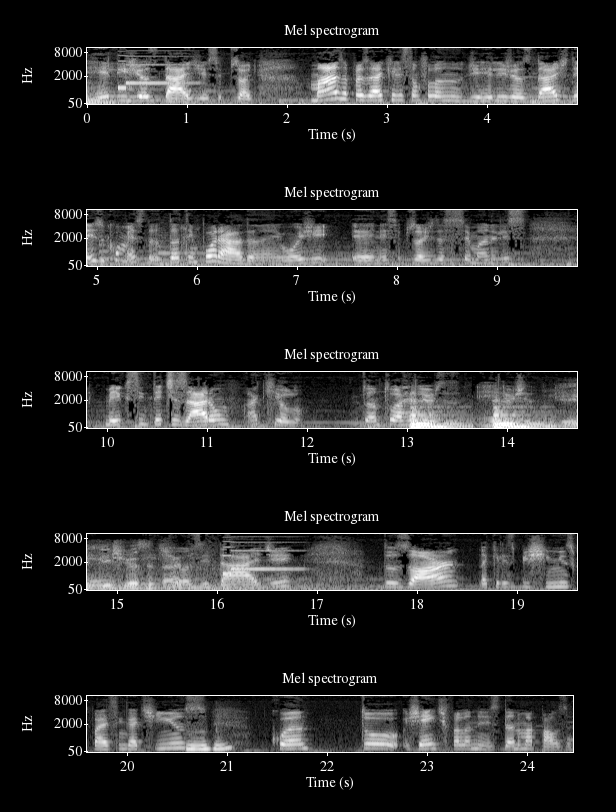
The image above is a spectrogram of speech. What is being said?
religiosidade esse episódio. Mas apesar que eles estão falando de religiosidade desde o começo da, da temporada, né? Hoje, é, nesse episódio dessa semana, eles meio que sintetizaram aquilo. Tanto a religiosi- religiosi- Religiosidade. religiosidade do Zorn, daqueles bichinhos que parecem gatinhos, Uhum. quanto. Gente, falando nisso, dando uma pausa.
